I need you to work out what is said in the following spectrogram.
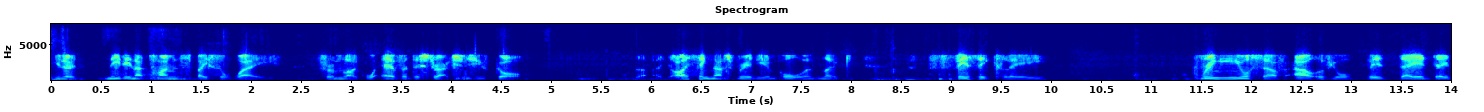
you know, needing that time and space away from like whatever distractions you've got. I think that's really important. Like physically bringing yourself out of your day, day,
